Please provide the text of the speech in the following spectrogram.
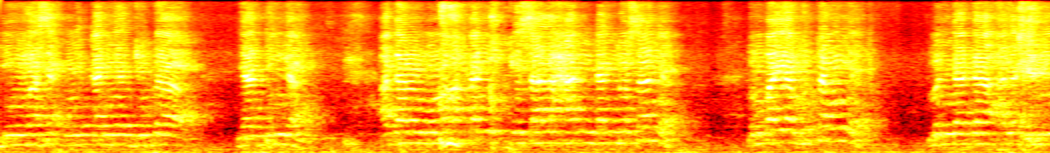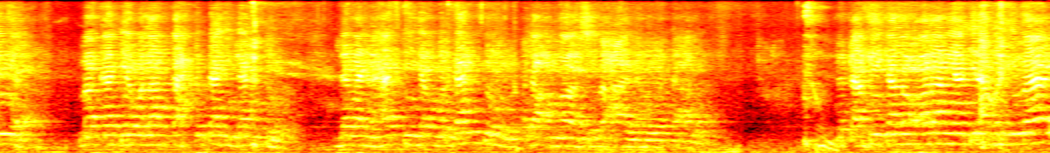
dimasakkannya juga yang tinggal agar memaafkan kesalahan dan dosanya membayar hutangnya, menjaga anak istrinya, maka dia melangkah ke tali gantung dengan hati yang bergantung kepada Allah Subhanahu wa taala. Tetapi kalau orang yang tidak beriman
